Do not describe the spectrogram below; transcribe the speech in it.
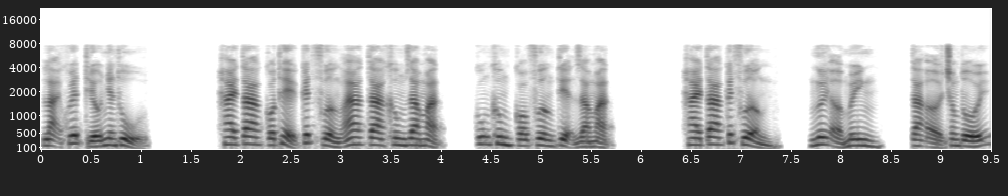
lại khuyết thiếu nhân thủ. Hai ta có thể kết phường A ta không ra mặt, cũng không có phương tiện ra mặt. Hai ta kết phường, ngươi ở minh, ta ở trong tối.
